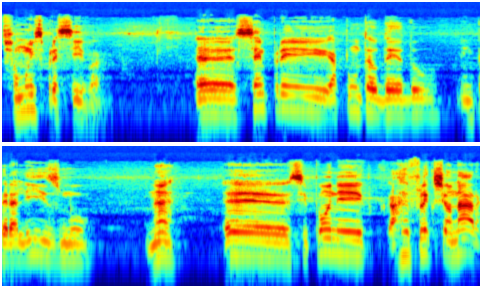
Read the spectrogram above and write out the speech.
São muito expressiva. É, sempre apunta o dedo, imperialismo, né? É, se põe a reflexionar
